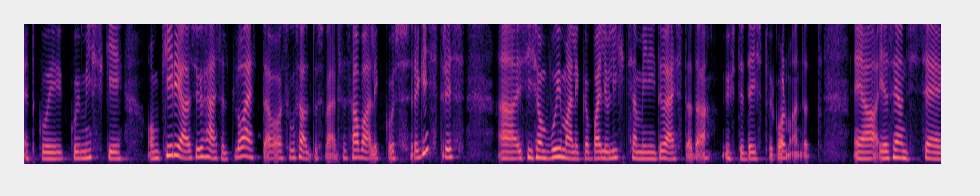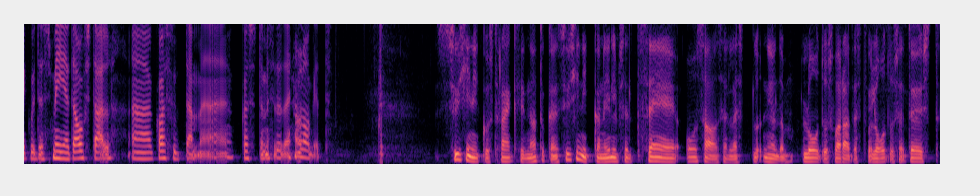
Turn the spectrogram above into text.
Et kui, kui miski on kirjas üheselt loetavas usaldusväärses avalikus registris, siis on võimalik ka palju lihtsamini tõestada ühte, teist või kolmandat. ja, ja see on siis see, kuidas meie taustal kasutame, kasutame seda tehnoloogiat süsinikust rääkisid natukene, süsinik on ilmselt see osa sellest nii-öelda loodusvaradest või looduse tööst,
